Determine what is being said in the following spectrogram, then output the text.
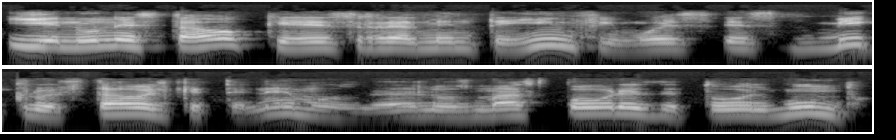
y en un estado que es realmente ínfimo, es, es microestado el que tenemos, ¿verdad? Los más pobres de todo el mundo.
